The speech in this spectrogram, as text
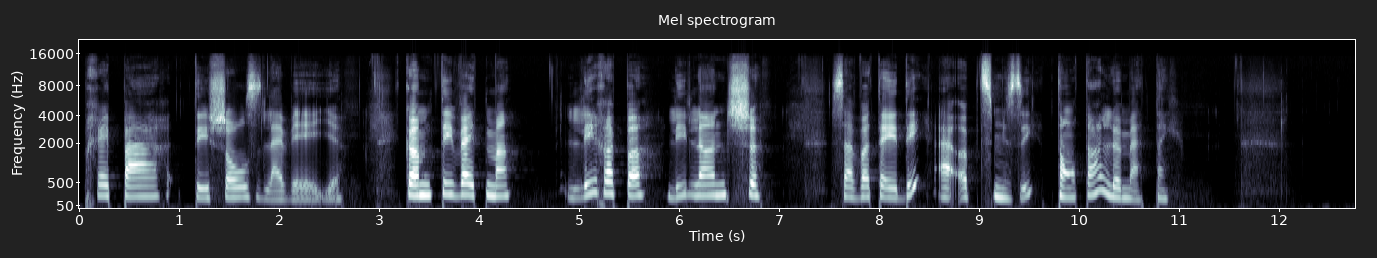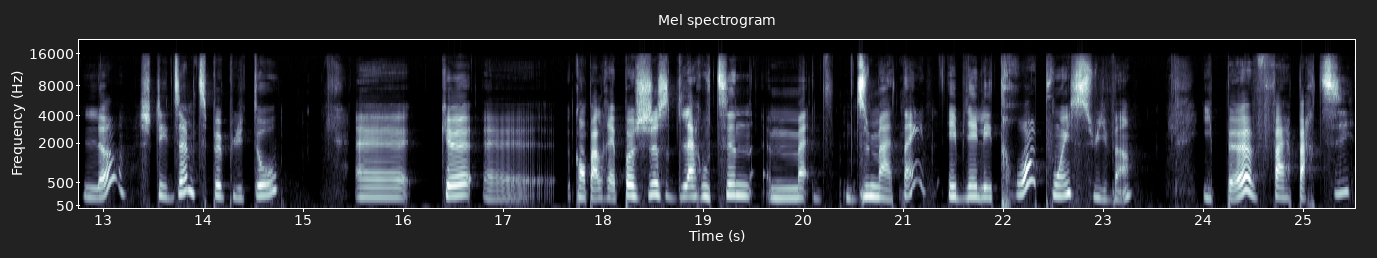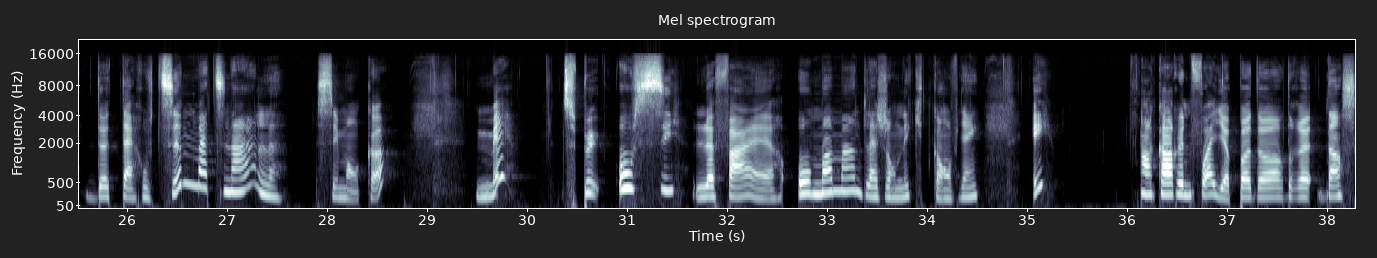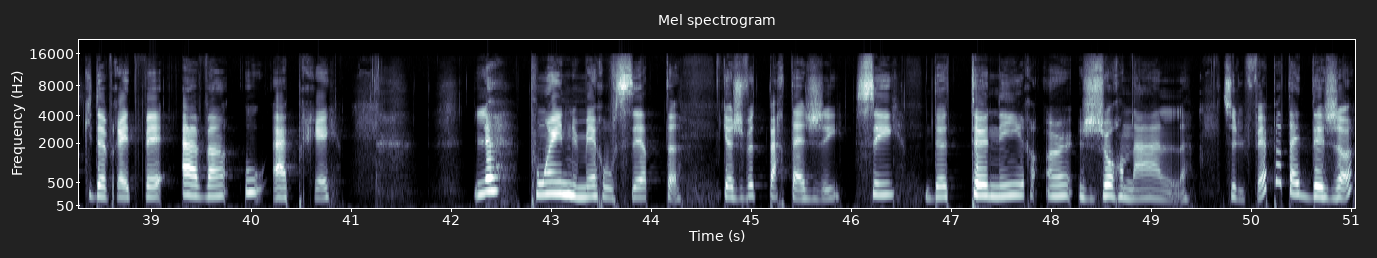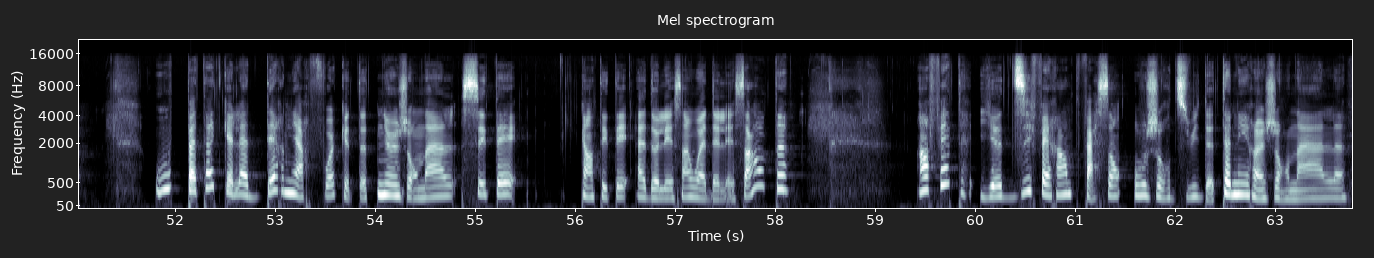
prépare tes choses la veille, comme tes vêtements, les repas, les lunchs. Ça va t'aider à optimiser ton temps le matin. Là, je t'ai dit un petit peu plus tôt euh, que euh, qu'on parlerait pas juste de la routine du matin. Eh bien, les trois points suivants ils peuvent faire partie de ta routine matinale, c'est mon cas, mais tu peux aussi le faire au moment de la journée qui te convient. Et encore une fois, il n'y a pas d'ordre dans ce qui devrait être fait avant ou après. Le point numéro 7 que je veux te partager, c'est de tenir un journal. Tu le fais peut-être déjà, ou peut-être que la dernière fois que tu as tenu un journal, c'était quand tu étais adolescent ou adolescente. En fait, il y a différentes façons aujourd'hui de tenir un journal.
